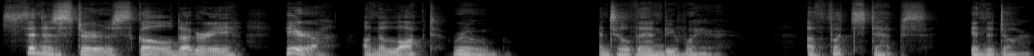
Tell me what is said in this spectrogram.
sinister skullduggery here on the locked room. Until then, beware of footsteps in the dark.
